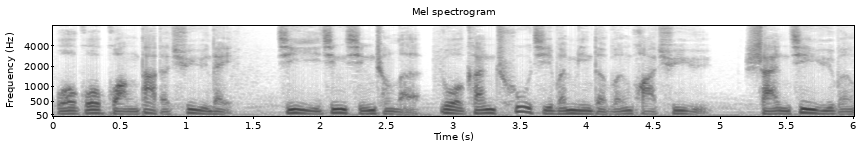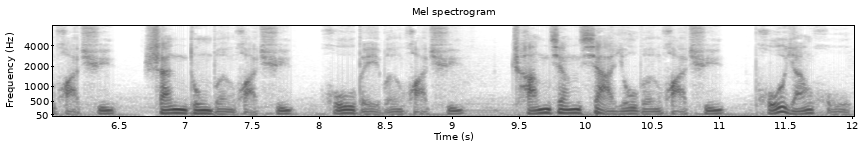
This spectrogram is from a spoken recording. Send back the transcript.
我国广大的区域内，即已经形成了若干初级文明的文化区域：陕金渝文化区、山东文化区、湖北文化区、长江下游文化区、鄱阳湖、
